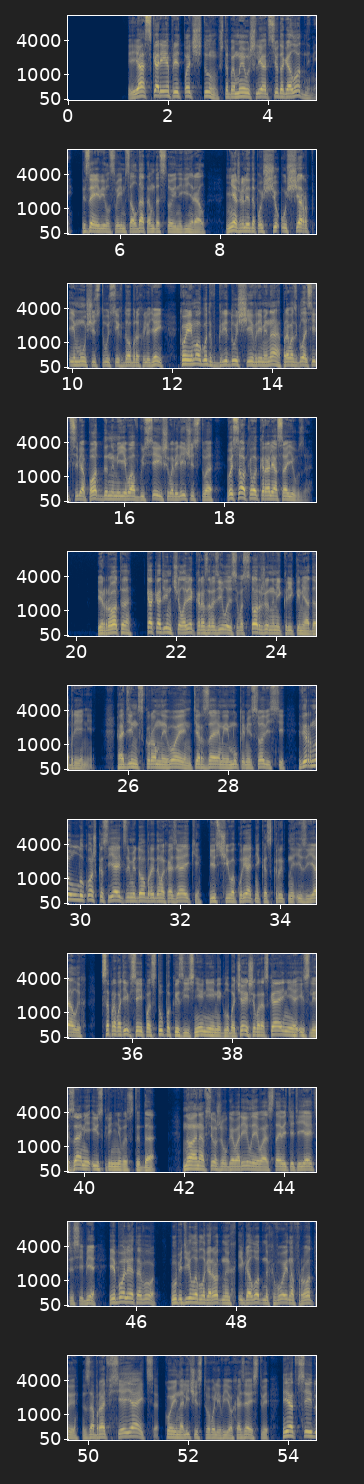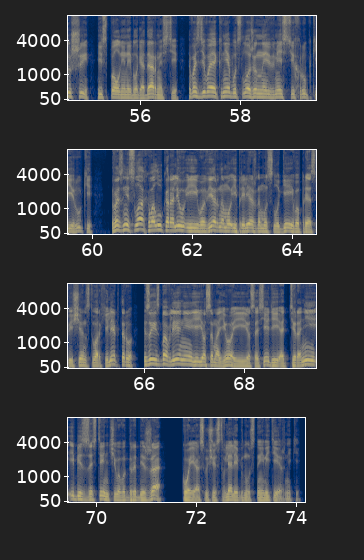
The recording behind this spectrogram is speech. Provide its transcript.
«Я скорее предпочту, чтобы мы ушли отсюда голодными», заявил своим солдатам достойный генерал, «нежели допущу ущерб имуществу сих добрых людей, кои могут в грядущие времена провозгласить себя подданными его августейшего величества, высокого короля Союза». И рота, как один человек, разразилась восторженными криками одобрения. Один скромный воин, терзаемый муками совести, вернул лукошко с яйцами доброй домохозяйки, из чего курятника скрытно изъял их, сопроводив сей поступок изъяснениями глубочайшего раскаяния и слезами искреннего стыда. Но она все же уговорила его оставить эти яйца себе, и более того, убедила благородных и голодных воинов роты забрать все яйца, кои наличествовали в ее хозяйстве, и от всей души, исполненной благодарности, воздевая к небу сложенные вместе хрупкие руки, вознесла хвалу королю и его верному и прилежному слуге его преосвященству архилектору за избавление ее самое и ее соседей от тирании и беззастенчивого грабежа, кои осуществляли гнусные мятежники.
